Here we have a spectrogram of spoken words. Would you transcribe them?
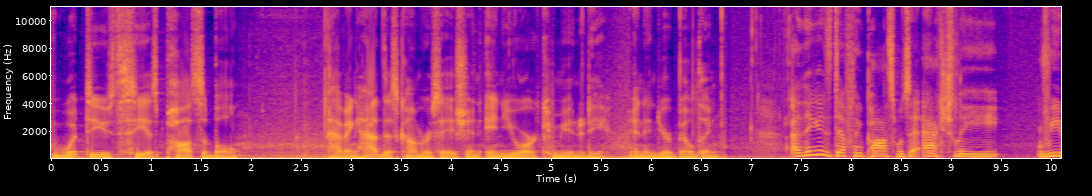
What do you see as possible having had this conversation in your community and in your building? I think it's definitely possible to actually re,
